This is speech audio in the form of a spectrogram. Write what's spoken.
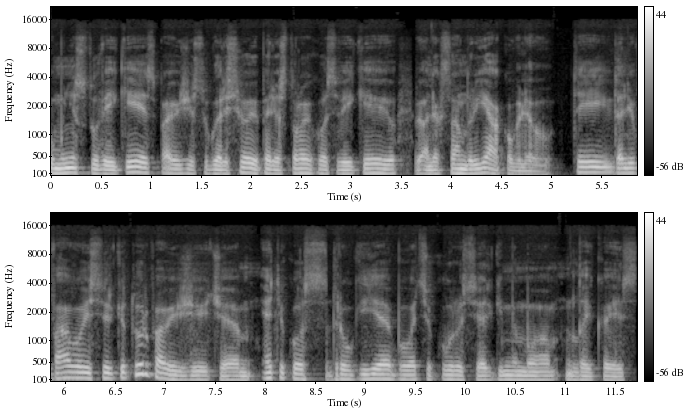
komunistų veikėjais, pavyzdžiui, su garsiuoju perestroikos veikėju Aleksandru Jakovlevu. Tai dalyvavo jis ir kitur, pavyzdžiui, čia etikos draugija buvo atsikūrusi atgimimo laikais.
